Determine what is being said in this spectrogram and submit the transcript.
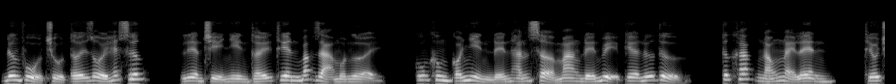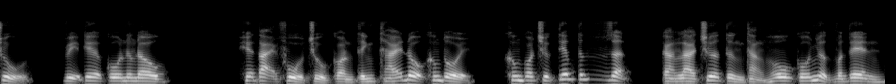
Đương phủ chủ tới rồi hết sức, liền chỉ nhìn thấy thiên bắc dạ một người, cũng không có nhìn đến hắn sở mang đến vị kia nữ tử, tức khắc nóng nảy lên, thiếu chủ, vị kia cô nương đâu. Hiện tại phủ chủ còn tính thái độ không tồi, không có trực tiếp tức giận, càng là chưa từng thẳng hô cố nhược vân tên,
